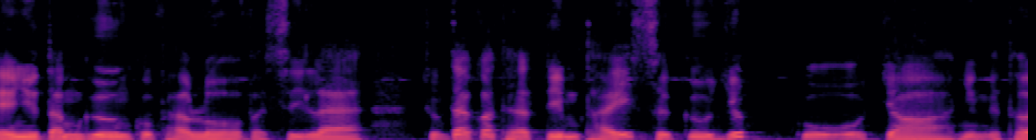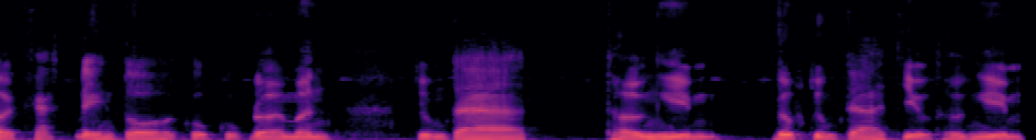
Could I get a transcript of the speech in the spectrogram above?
Theo như tấm gương của Phaolô và Sila, chúng ta có thể tìm thấy sự cứu giúp của cho những cái thời khắc đen tối của cuộc đời mình. Chúng ta thử nghiệm, lúc chúng ta chịu thử nghiệm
